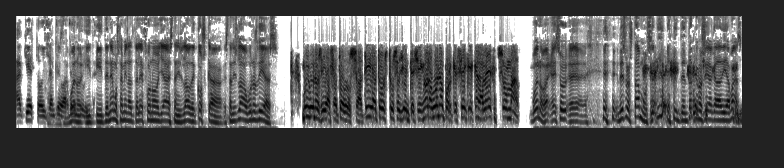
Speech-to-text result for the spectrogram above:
Aquí estoy, Santiago. Bueno, y, y, tenemos también al teléfono ya a Estanislao de Cosca. Estanislao, buenos días. Muy buenos días a todos, a ti y a todos tus oyentes. Y enhorabuena porque sé que cada vez son más. Bueno, eso, eh, en eso estamos, ¿eh? intentar que nos siga cada día más.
